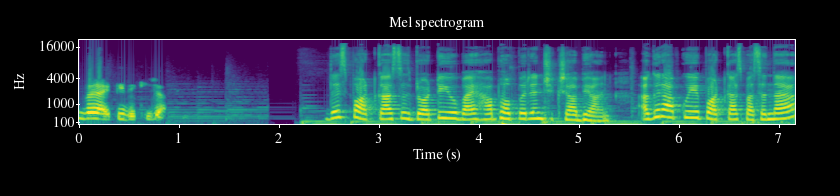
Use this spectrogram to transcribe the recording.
वैरायटी देखी जाती है। This podcast is brought you by Hub Hopper and Shiksha Abhiyan अगर आपको ये पॉडकास्ट पसंद आया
